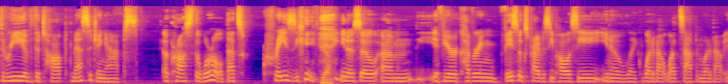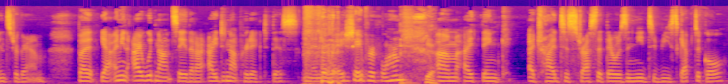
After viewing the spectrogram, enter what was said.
three of the top messaging apps across the world. That's crazy. Yeah. you know, so um, if you're covering Facebook's privacy policy, you know, like what about WhatsApp and what about Instagram? But yeah, I mean, I would not say that I, I did not predict this in any way, shape, or form. Yeah. Um, I think I tried to stress that there was a need to be skeptical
